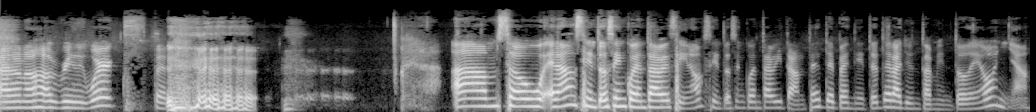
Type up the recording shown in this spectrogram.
I don't know how it really works, pero... Um, so, eran 150 vecinos, 150 habitantes dependientes del ayuntamiento de Oña.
